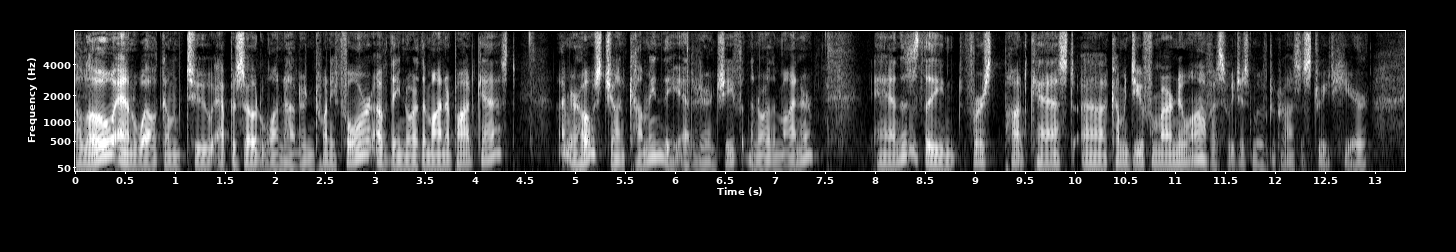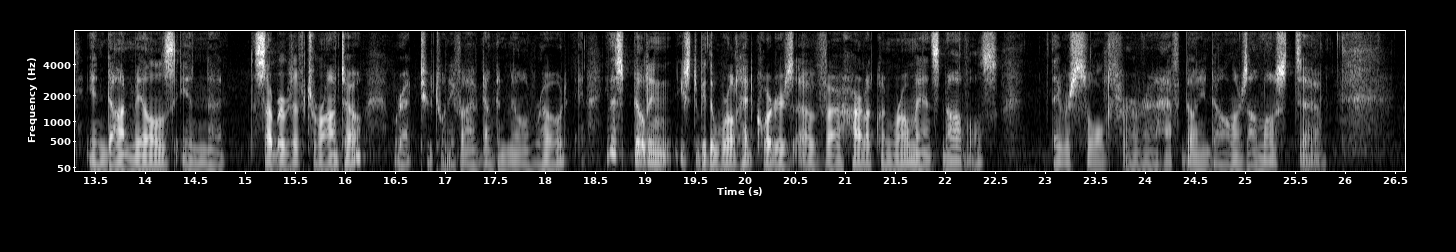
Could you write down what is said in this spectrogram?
Hello, and welcome to episode 124 of the Northern Miner podcast. I'm your host, John Cumming, the editor in chief of the Northern Miner. And this is the first podcast uh, coming to you from our new office. We just moved across the street here in Don Mills in uh, the suburbs of Toronto. We're at 225 Duncan Mill Road. This building used to be the world headquarters of uh, Harlequin romance novels. They were sold for uh, half a billion dollars almost uh,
